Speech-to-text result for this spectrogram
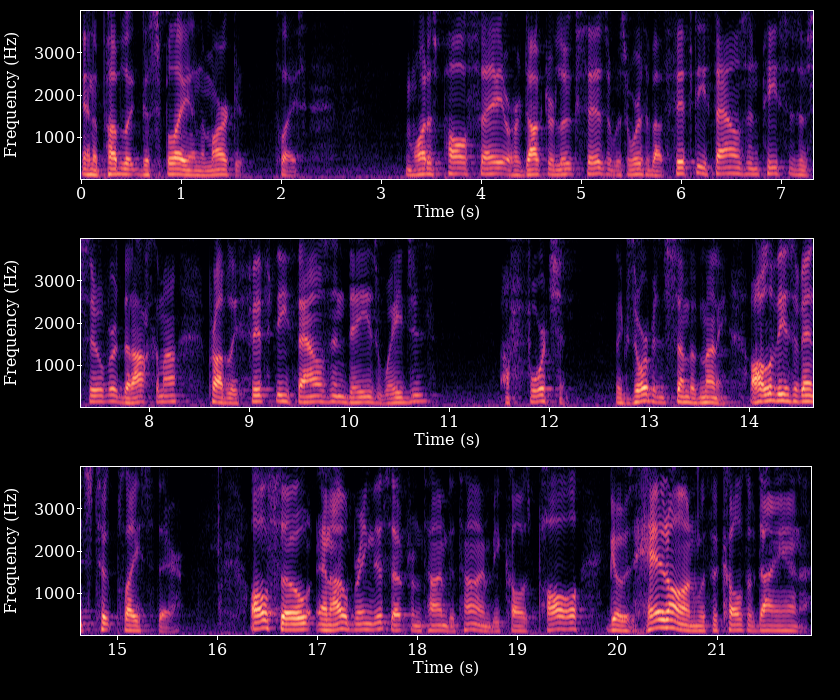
in a public display in the marketplace. And what does Paul say, or Dr. Luke says it was worth about 50,000 pieces of silver, drachma, probably 50,000 days' wages? A fortune, the exorbitant sum of money. All of these events took place there. Also, and I'll bring this up from time to time because Paul goes head on with the cult of Diana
